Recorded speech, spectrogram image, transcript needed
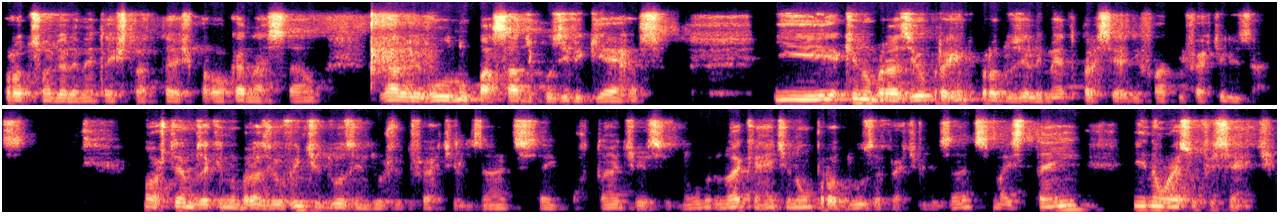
produção de alimentos é estratégica para qualquer nação. Já levou no passado inclusive guerras e aqui no Brasil para a gente produzir alimento precisa de fato de fertilizantes. Nós temos aqui no Brasil 22 indústrias de fertilizantes, é importante esse número. Não é que a gente não produza fertilizantes, mas tem e não é suficiente.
